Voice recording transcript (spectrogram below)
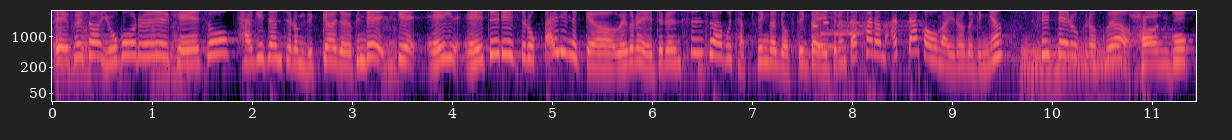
네, 그래서 요거를 계속 자기장처럼 느껴져요. 근데 이게 애, 애들일수록 빨리 느껴요. 왜 그래? 애들은 순수하고 잡생각이 없으니까 애들은 딱 하라면 아 따가워 막 이러거든요. 실제로 그렇고요. 한국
